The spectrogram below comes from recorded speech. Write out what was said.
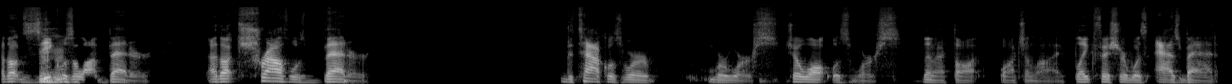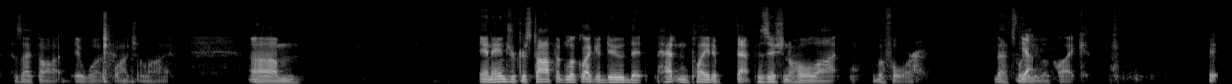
I thought Zeke Mhm. was a lot better. I thought Schrauth was better. The tackles were were worse. Joe Alt was worse than I thought watching live. Blake Fisher was as bad as I thought it was watching live. Um, and Andrew Kristofic looked like a dude that hadn't played a, that position a whole lot before. That's what Yeah. he looked like. The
